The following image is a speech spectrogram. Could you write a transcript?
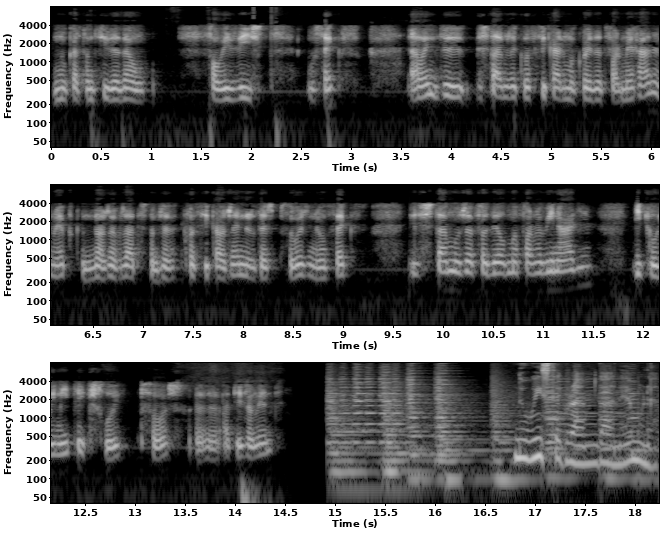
No cartão de cidadão só existe o sexo, além de, estarmos a classificar uma coisa de forma errada, não é? Porque nós, na verdade, estamos a classificar o género das pessoas e não o sexo. Estamos a fazê-lo de uma forma binária e que limita e que exclui pessoas uh, ativamente. No Instagram da Anémona,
